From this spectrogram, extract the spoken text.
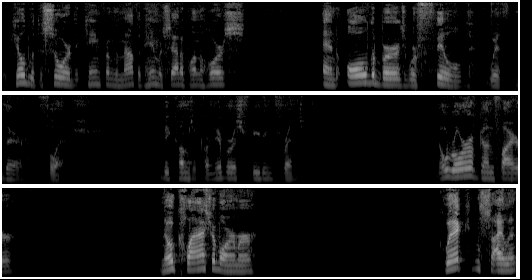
They're killed with the sword that came from the mouth of him who sat upon the horse, and all the birds were filled with their flesh becomes a carnivorous feeding frenzy. No roar of gunfire, no clash of armor, quick and silent.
